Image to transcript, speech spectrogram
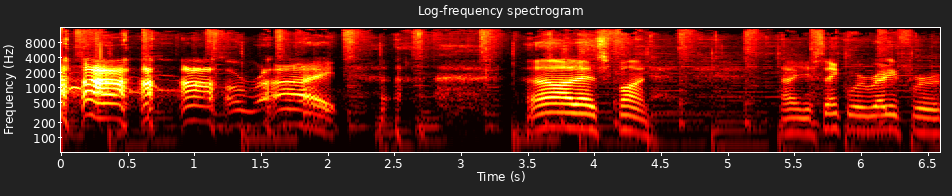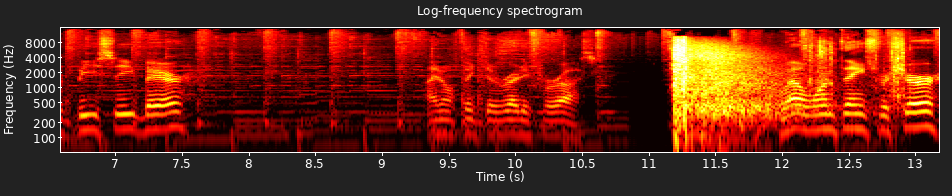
All right. Oh, that's fun. Now, you think we're ready for BC bear? I don't think they're ready for us. Well, one thing's for sure,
